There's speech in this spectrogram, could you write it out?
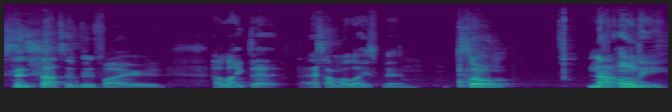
since shots have been fired, I like that. That's how my life's been. So, not only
